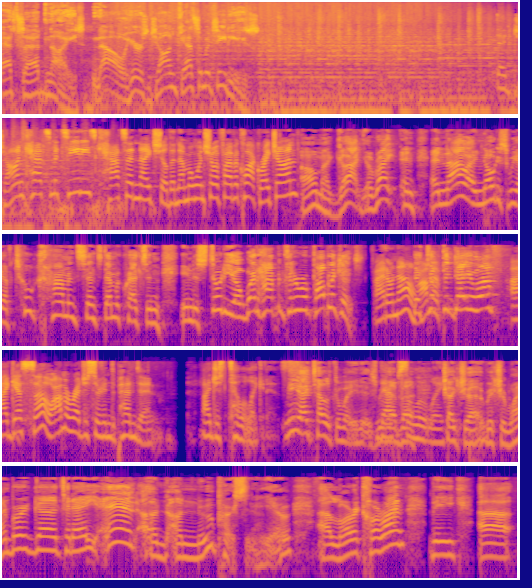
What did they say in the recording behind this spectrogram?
Cats at Night. Now, here's John Catsimatidis. The John Catsimatidis Cats at Night show, the number one show at 5 o'clock, right, John? Oh my God, you're right. And and now I notice we have two common sense Democrats in, in the studio. What happened to the Republicans? I don't know. They I'm took a- the day off? I guess so. I'm a registered independent. I just tell it like it is. Me, I tell it the way it is. We Absolutely. have uh, Judge uh, Richard Weinberg uh, today and a, a new person here, uh, Laura Curran, the uh,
